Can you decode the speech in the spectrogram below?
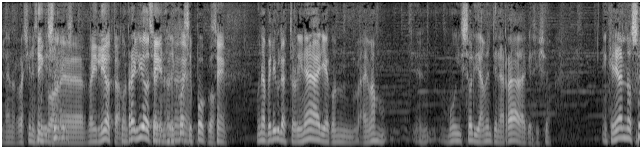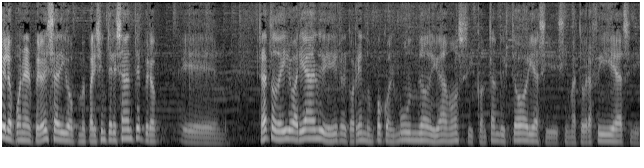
la narración es muy con eh, Ray Liotta. con Ray Liotta, que nos dejó hace poco. Sí. Una película extraordinaria, con además muy sólidamente narrada, qué sé yo. En general no suelo poner, pero esa digo me pareció interesante, pero eh, trato de ir variando y de ir recorriendo un poco el mundo, digamos, y contando historias y cinematografías y,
